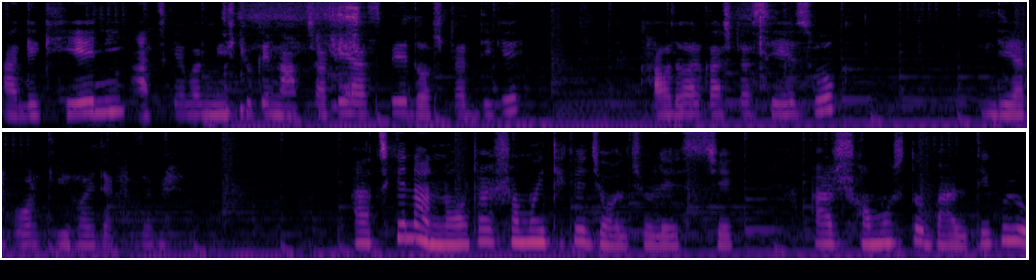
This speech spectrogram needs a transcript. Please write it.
আগে খেয়ে নিই আজকে আবার মিষ্টুকে নাচাতে আসবে দশটার দিকে। খাওয়া দাওয়ার কাজটা শেষ হোক, দেওয়ার পর কি হয় দেখা যাবে। আজকে না নটার সময় থেকে জল চলে এসছে আর সমস্ত বালতিগুলো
